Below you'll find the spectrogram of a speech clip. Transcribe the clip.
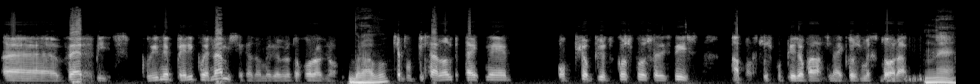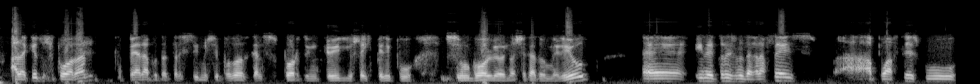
ε, που είναι περίπου 1,5 εκατομμύριο ευρώ το χρόνο Μπράβο. και που πιθανότητα είναι ο πιο ποιοτικός ποδοσφαιριστής από αυτούς που πήρε ο Παναθηναϊκός μέχρι τώρα. Ναι. Αλλά και τους Σπόραν που πέρα από τα 3,5 που δόθηκαν στη Sporting και ο ίδιος έχει περίπου συμβόλαιο ενός εκατομμυρίου ε, είναι τρεις μεταγραφές από αυτές που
